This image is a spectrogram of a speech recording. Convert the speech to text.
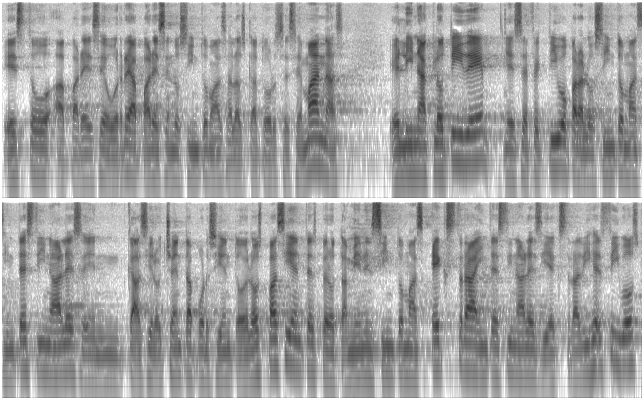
esto aparece o reaparecen los síntomas a las 14 semanas. El linaclotide es efectivo para los síntomas intestinales en casi el 80% de los pacientes, pero también en síntomas extraintestinales y extradigestivos.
